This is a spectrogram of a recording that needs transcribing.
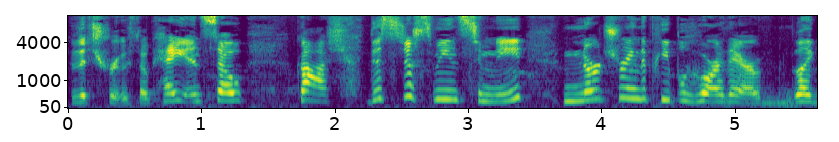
the truth, okay? And so gosh, this just means to me nurturing the people who are there. Like,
